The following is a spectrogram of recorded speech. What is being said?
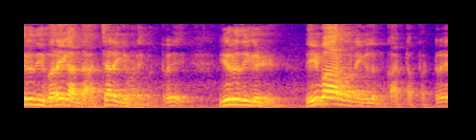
இறுதி வரை அந்த அர்ச்சனையும் நடைபெற்று இறுதியில் தீபாரதனைகளும் காட்டப்பட்டு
